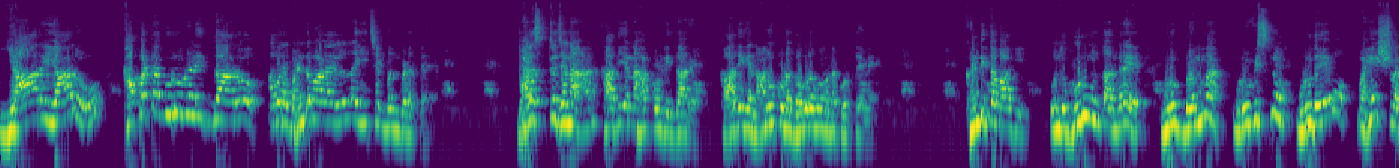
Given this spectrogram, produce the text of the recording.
ಯಾರು ಯಾರು ಕಪಟ ಗುರುಗಳಿದ್ದಾರೋ ಅವರ ಬಂಡವಾಳ ಎಲ್ಲ ಈಚೆಗೆ ಬಂದ್ಬಿಡತ್ತೆ. ಬಹಳಷ್ಟು ಜನ ಖಾದಿಯನ್ನ ಹಾಕೊಂಡಿದ್ದಾರೆ. ಖಾದಿಗೆ ನಾನು ಕೂಡ ಗೌರವವನ್ನ ಕೊಡ್ತೇನೆ. ಖಂಡಿತವಾಗಿ ಒಂದು ಗುರು ಅಂತ ಅಂದ್ರೆ ಗುರು ಬ್ರಹ್ಮ, ಗುರು ವಿಷ್ಣು ಗುರುದೇವೋ ಮಹೇಶ್ವರ,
